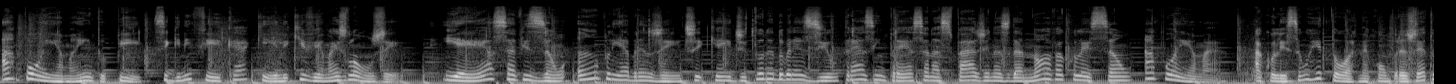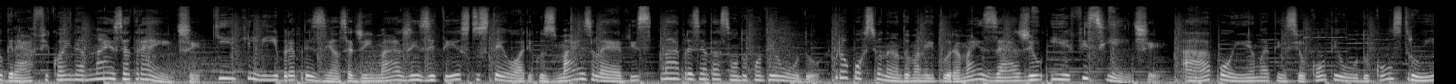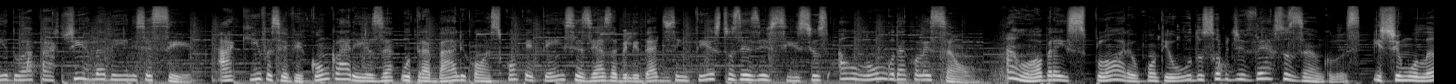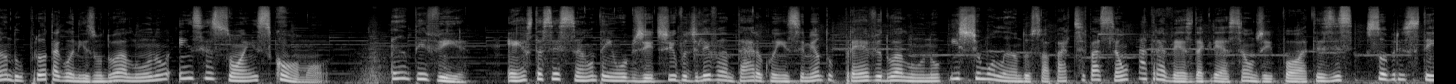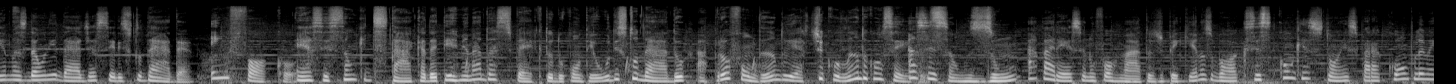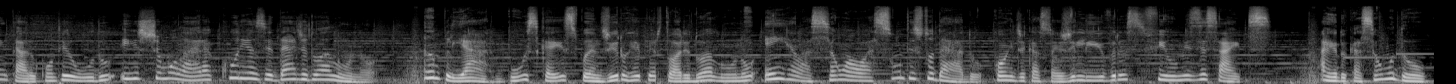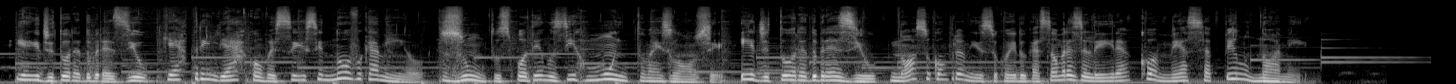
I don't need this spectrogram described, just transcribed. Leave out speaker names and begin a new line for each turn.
A poema em tupi significa aquele que vê mais longe. E é essa visão ampla e abrangente que a Editora do Brasil traz impressa nas páginas da nova coleção A Poema. A coleção retorna com um projeto gráfico ainda mais atraente, que equilibra a presença de imagens e textos teóricos mais leves na apresentação do conteúdo, proporcionando uma leitura mais ágil e eficiente. A A Poema tem seu conteúdo construído a partir da BNCC. Aqui você vê com clareza o trabalho com as competências e as habilidades em textos e exercícios ao longo da coleção. A obra explora o conteúdo sob diversos ângulos, estimulando o protagonismo do aluno em sessões como Antever esta sessão tem o objetivo de levantar o conhecimento prévio do aluno, estimulando sua participação através da criação de hipóteses sobre os temas da unidade a ser estudada. Em foco é a sessão que destaca determinado aspecto do conteúdo estudado, aprofundando e articulando conceitos. A sessão Zoom aparece no formato de pequenos boxes com questões para complementar o conteúdo e estimular a curiosidade do aluno. Ampliar busca expandir o repertório do aluno em relação ao assunto estudado, com indicações de livros, filmes e sites. A educação mudou e a Editora do Brasil quer trilhar com você esse novo caminho. Juntos podemos ir muito mais longe. Editora do Brasil, nosso compromisso com a educação brasileira começa pelo nome.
